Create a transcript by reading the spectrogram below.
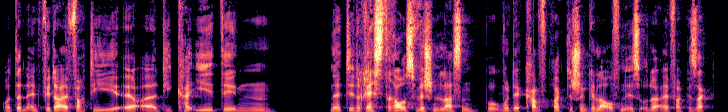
und dann entweder einfach die, äh, die KI den, ne, den Rest rauswischen lassen, wo, wo der Kampf praktisch schon gelaufen ist, oder einfach gesagt,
